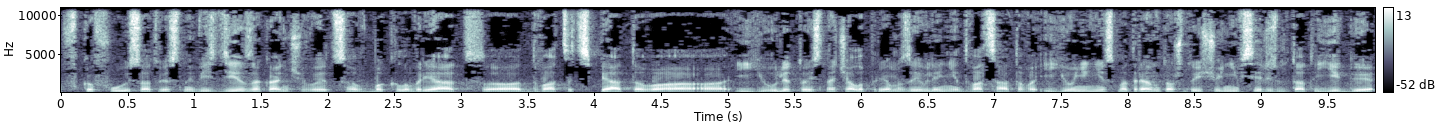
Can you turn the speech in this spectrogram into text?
в КФУ и, соответственно, везде заканчивается в бакалавриат 25 июля, то есть начало приема заявлений 20 июня, несмотря на то, что еще не все результаты ЕГЭ Э,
